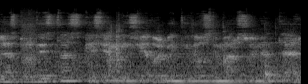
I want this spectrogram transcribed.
Las protestas que se han iniciado el 22 de marzo en Atlanta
